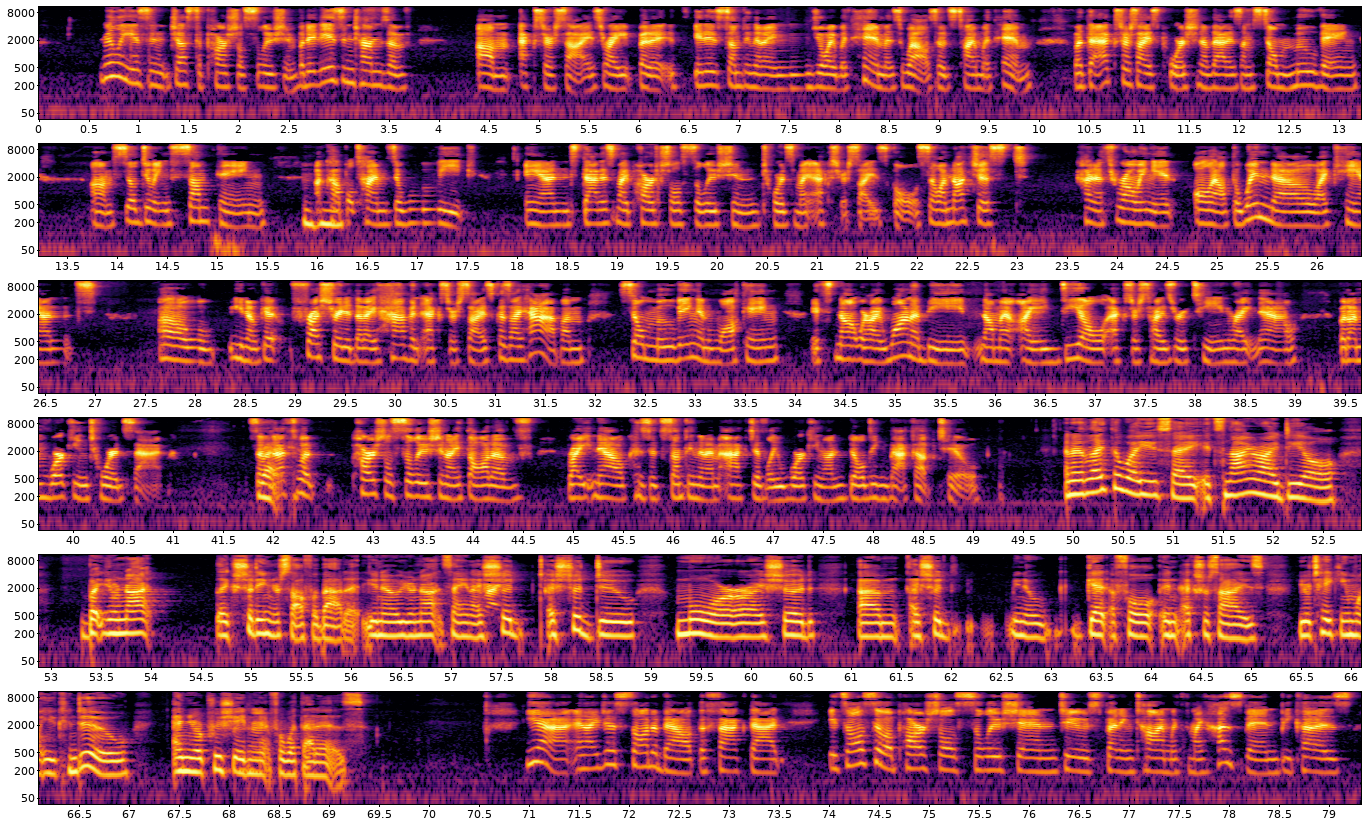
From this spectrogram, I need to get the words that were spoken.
really isn't just a partial solution, but it is in terms of um, exercise, right? But it, it is something that I enjoy with him as well. So it's time with him. But the exercise portion of that is I'm still moving, um, still doing something mm-hmm. a couple times a week. And that is my partial solution towards my exercise goal. So I'm not just kind of throwing it all out the window. I can't, oh, you know, get frustrated that I haven't exercised because I have. I'm still moving and walking. It's not where I want to be, not my ideal exercise routine right now, but I'm working towards that. So right. that's what partial solution I thought of right now because it's something that I'm actively working on building back up to. And I like the way you say it's not your ideal, but you're not like shitting yourself about it. You know, you're not saying I right. should I should do more or I should um I should you know get a full in exercise. You're taking what you can do and you're appreciating mm-hmm. it for what that is. Yeah, and I just thought about the fact that it's also a partial solution to spending time with my husband because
